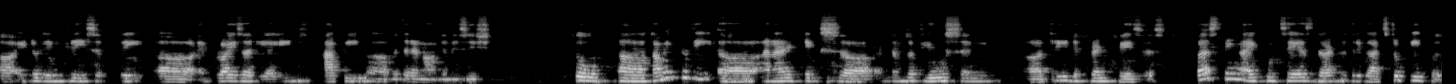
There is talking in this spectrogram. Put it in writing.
uh, it will increase if the uh, employees are really happy uh, within an organization. So, uh, coming to the uh, analytics uh, in terms of use in three different phases. First thing I could say is that with regards to people.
